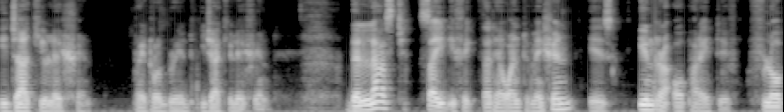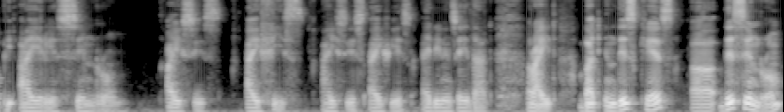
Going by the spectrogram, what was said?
ejaculation retrograde ejaculation. The last side effect that i want to mention is intraoperative floppy iris syndrome isis ifis isis ifis i didn't say that right. But in this case uh, this syndrome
